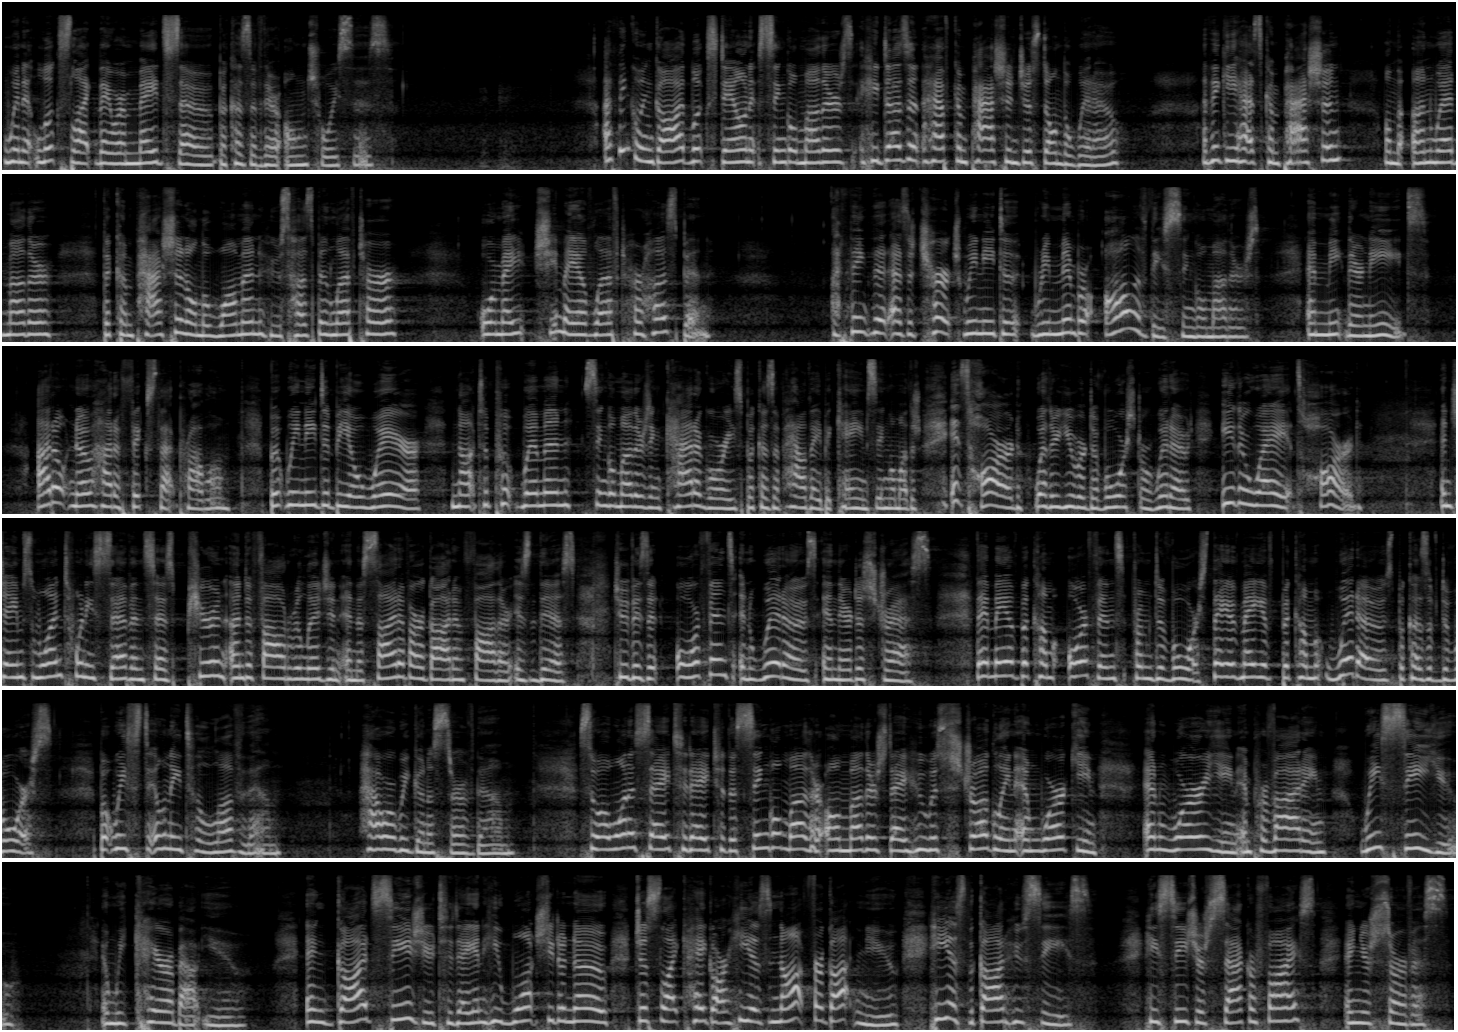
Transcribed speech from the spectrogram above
when it looks like they were made so because of their own choices. I think when God looks down at single mothers, He doesn't have compassion just on the widow. I think He has compassion on the unwed mother, the compassion on the woman whose husband left her, or may, she may have left her husband I think that as a church, we need to remember all of these single mothers and meet their needs. I don't know how to fix that problem, but we need to be aware not to put women, single mothers, in categories because of how they became single mothers. It's hard whether you were divorced or widowed. Either way, it's hard. And James 1:27 says, "Pure and undefiled religion in the sight of our God and Father is this: to visit orphans and widows in their distress." They may have become orphans from divorce. They may have become widows because of divorce. But we still need to love them. How are we going to serve them? So I want to say today to the single mother on Mother's Day who is struggling and working and worrying and providing, we see you and we care about you. And God sees you today, and He wants you to know, just like Hagar, He has not forgotten you. He is the God who sees. He sees your sacrifice and your service,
